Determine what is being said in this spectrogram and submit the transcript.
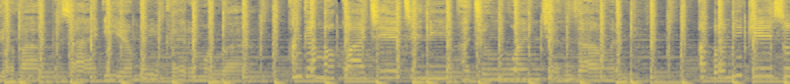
gaba iya mulkar mu ba. An gama ƙwace a wancan zamani. Muke so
